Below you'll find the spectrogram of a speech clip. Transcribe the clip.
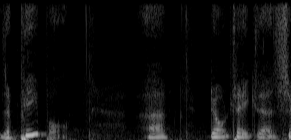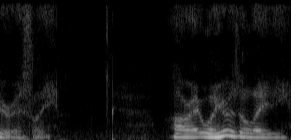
the people uh, don't take that seriously? All right, well, here's a lady.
